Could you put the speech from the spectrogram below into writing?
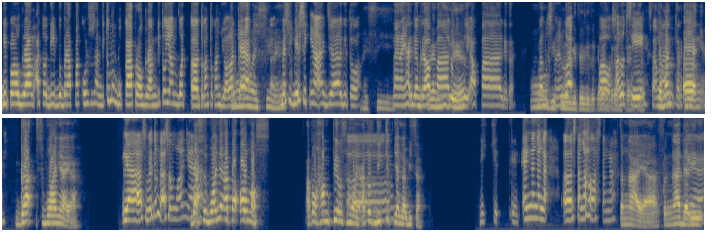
di program atau di beberapa kursusan gitu membuka program gitu yang buat eh, tukang-tukang jualan oh, kayak basic-basicnya aja gitu. I see. Nah, nanya harga berapa gitu, ya. beli apa gitu. Oh, bagus gitu. Gua, gitu, gitu. Keren, wow, keren, salut keren, sih keren. sama Cuman, cara eh, kerjanya. Nggak semuanya ya? Ya, sebenarnya itu nggak semuanya. Nggak semuanya atau almost? Atau hampir semuanya? atau Eh, sedikit yang nggak bisa? Dikit kayak. Eh enggak enggak enggak. Eh, setengah lah setengah. Setengah ya. Setengah dari Iya.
